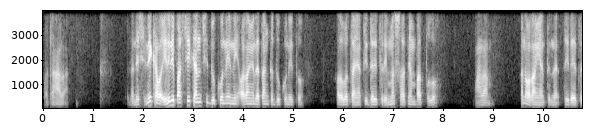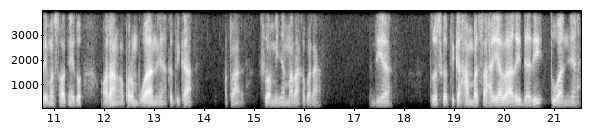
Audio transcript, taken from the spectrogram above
wa taala. Dan di sini kalau ini dipastikan si dukun ini, orang yang datang ke dukun itu, kalau bertanya tidak diterima sholatnya 40 malam. Kan orang yang tidak diterima sholatnya itu orang perempuan ya ketika apa suaminya marah kepada dia. Terus ketika hamba sahaya lari dari tuannya.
